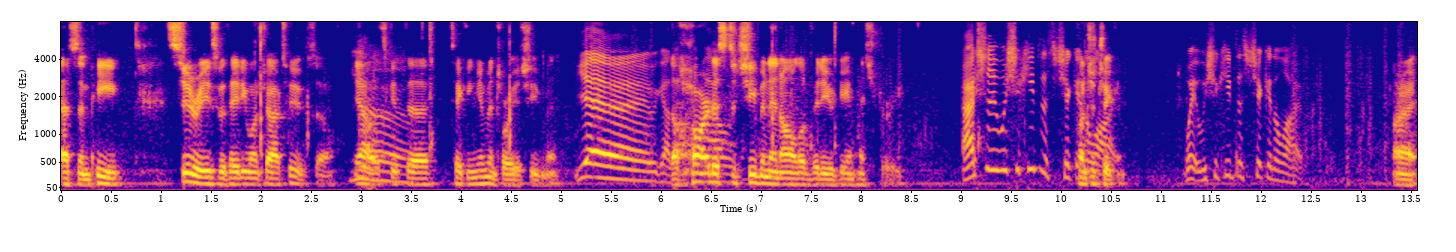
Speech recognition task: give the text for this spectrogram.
SMP series with 81 Shadow 2. So yeah, let's get the taking inventory achievement, Yay! We got the hardest achievement in all of video game history. Actually, we should keep this chicken Punch alive. chicken. Wait, we should keep this chicken alive. All right,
